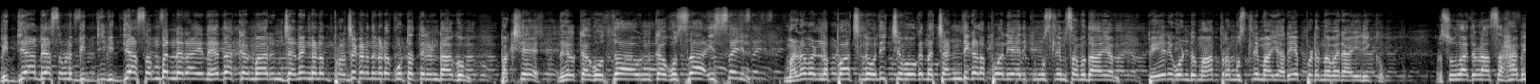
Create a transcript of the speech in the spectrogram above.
വിദ്യാഭ്യാസമുള്ള വിദ്യ- വിദ്യാസമ്പന്നരായ നേതാക്കന്മാരും ജനങ്ങളും പ്രജകളും നിങ്ങളുടെ കൂട്ടത്തിൽ ഉണ്ടാകും പക്ഷേ നിങ്ങൾക്ക് മഴവെള്ളപ്പാച്ചിൽ ഒലിച്ചു പോകുന്ന ചണ്ടികളെ പോലെയായിരിക്കും മുസ്ലിം സമുദായം. പേരുകൊണ്ട് മാത്രം മുസ്ലിമായി അറിയപ്പെടുന്നവരായിരിക്കും. റസൂല്ലാഹിയുടെ ആ സഹാബി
